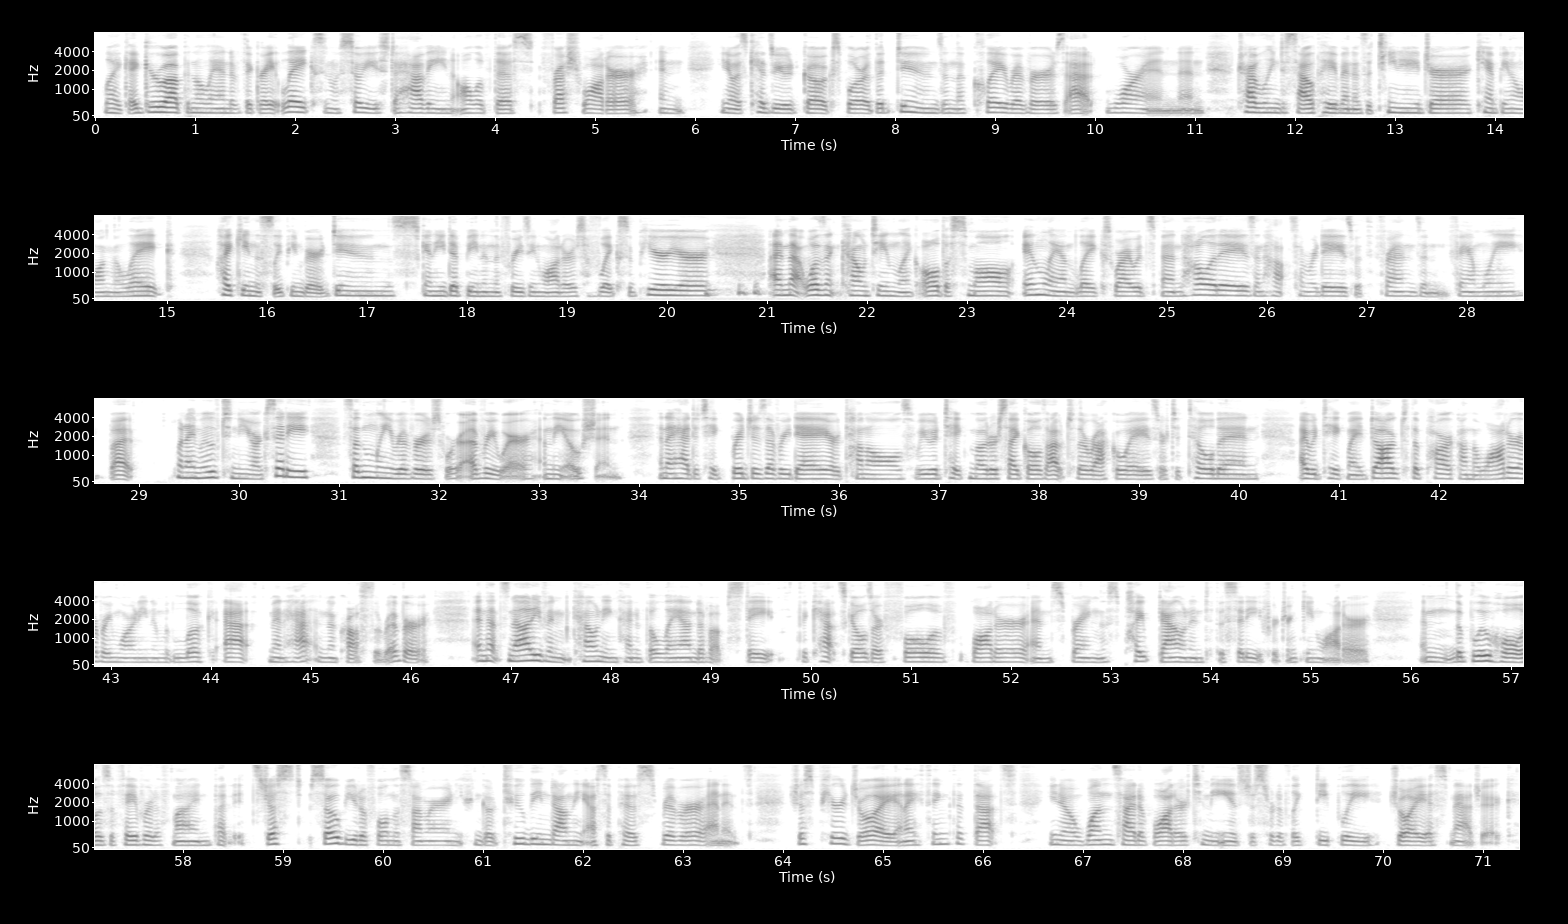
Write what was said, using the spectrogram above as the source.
Like, I grew up in the land of the Great Lakes and was so used to having all of this fresh water. And, you know, as kids, we would go explore the dunes and the clay rivers at Warren and traveling to South Haven as a teenager, camping along the lake hiking the Sleeping Bear Dunes, skinny dipping in the freezing waters of Lake Superior. and that wasn't counting like all the small inland lakes where I would spend holidays and hot summer days with friends and family. But when I moved to New York City, suddenly rivers were everywhere and the ocean, and I had to take bridges every day or tunnels. We would take motorcycles out to the Rockaways or to Tilden. I would take my dog to the park on the water every morning and would look at Manhattan across the river. And that's not even counting kind of the land of upstate. The Catskills are full of water and springs piped down into the city for drinking water. And the Blue Hole is a favorite of mine, but it's just so beautiful in the summer, and you can go tubing down the Esopus River, and it's just pure joy. And I think that that's, you know, one side of water to me is just sort of like deeply joyous magic.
